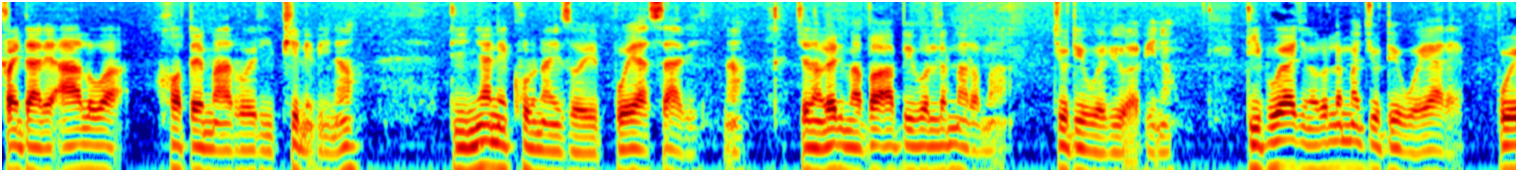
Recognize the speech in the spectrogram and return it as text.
fighter တွေအားလုံးက hotel မှာ ready ဖြစ်နေပြီနော်။ဒီညနေကိုရိုနာဆိုရင်ပွဲရစပြီနော်။ကျွန်တော်လည်းဒီမှာပါအပေးဖို့လက်မှတ်တော့မှကြိုတင်ဝယ်ပြီးပါပြီနော်။ဒီပွဲကကျွန်တော်တို့လက်မှတ်ကြိုတင်ဝယ်ရတယ်။ပွဲ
